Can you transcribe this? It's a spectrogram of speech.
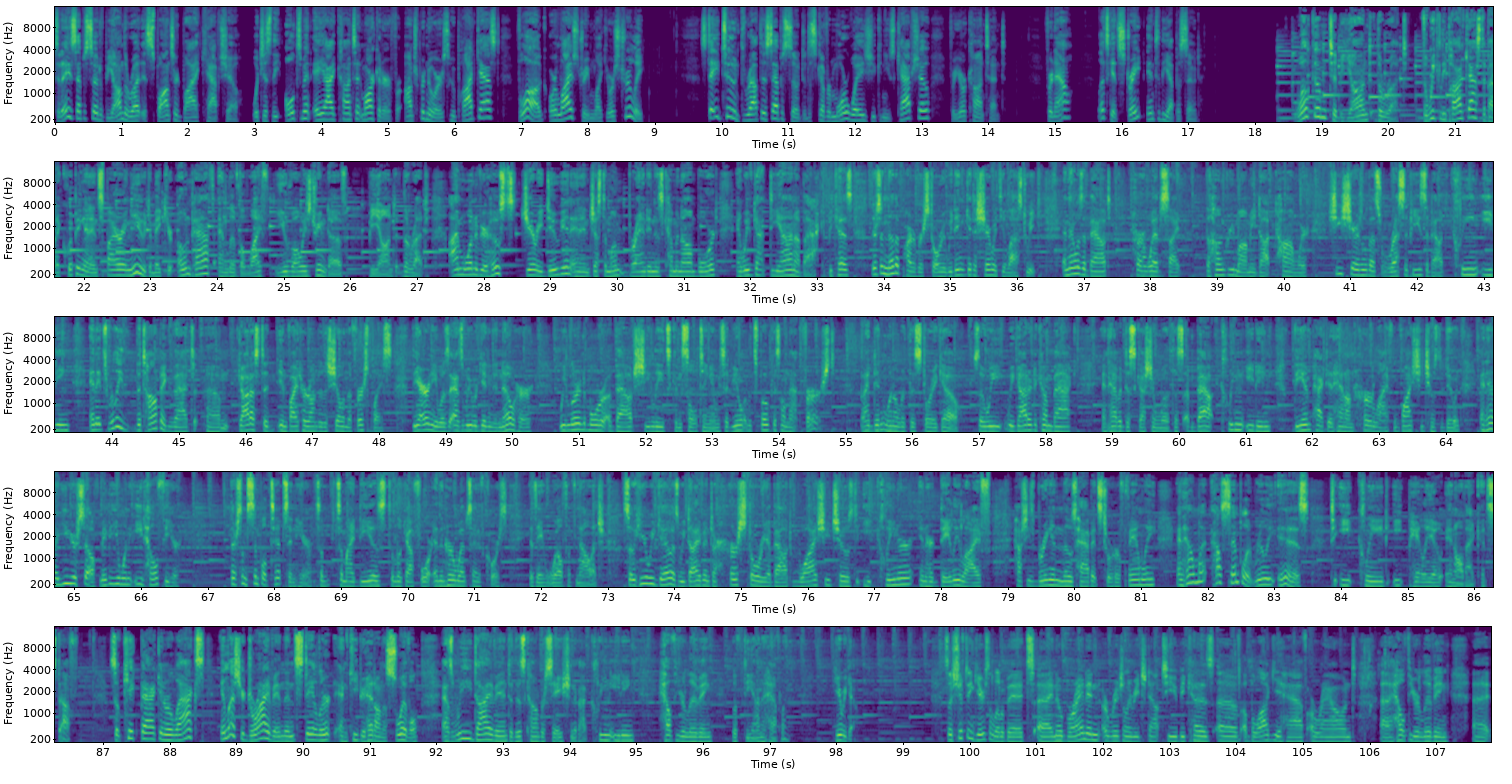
Today's episode of Beyond the Rut is sponsored by Capsho, which is the ultimate AI content marketer for entrepreneurs who podcast, vlog, or live stream like yours truly. Stay tuned throughout this episode to discover more ways you can use Capsho for your content. For now, let's get straight into the episode. Welcome to Beyond the Rut, the weekly podcast about equipping and inspiring you to make your own path and live the life you've always dreamed of beyond the rut. I'm one of your hosts, Jerry Dugan, and in just a moment, Brandon is coming on board, and we've got DeeAnna back because there's another part of her story we didn't get to share with you last week, and that was about her website, thehungrymommy.com, where she shares with us recipes about clean eating, and it's really the topic that um, got us to invite her onto the show in the first place. The irony was, as we were getting to know her, we learned more about She Leads Consulting, and we said, you know what, let's focus on that first but I didn't want to let this story go. So we, we got her to come back and have a discussion with us about clean eating, the impact it had on her life, why she chose to do it, and how you yourself, maybe you want to eat healthier there's some simple tips in here, some some ideas to look out for, and then her website, of course, is a wealth of knowledge. So here we go as we dive into her story about why she chose to eat cleaner in her daily life, how she's bringing those habits to her family, and how much how simple it really is to eat clean, to eat paleo, and all that good stuff. So kick back and relax. Unless you're driving, then stay alert and keep your head on a swivel as we dive into this conversation about clean eating, healthier living with DeeAnna Heavilin. Here we go. So, shifting gears a little bit, uh, I know Brandon originally reached out to you because of a blog you have around uh, healthier living. Uh,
